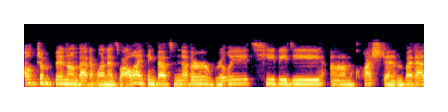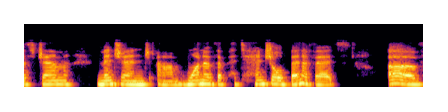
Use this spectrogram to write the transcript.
I'll jump in on that one as well. I think that's another really TBD um, question. But as Jim mentioned, um, one of the potential benefits of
